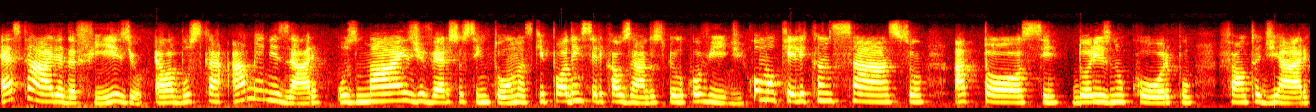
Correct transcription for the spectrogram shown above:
esta área da físio, ela busca amenizar os mais diversos sintomas que podem ser causados pelo Covid, como aquele cansaço, a tosse, dores no corpo, falta de ar,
